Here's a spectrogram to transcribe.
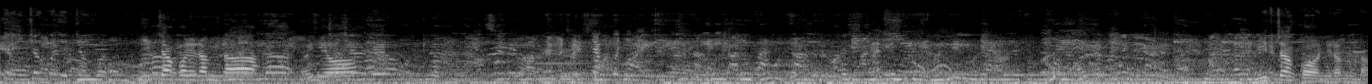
돼 입장권 입장권. 입장권이랍니다 여기요 입장권이랍니다.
